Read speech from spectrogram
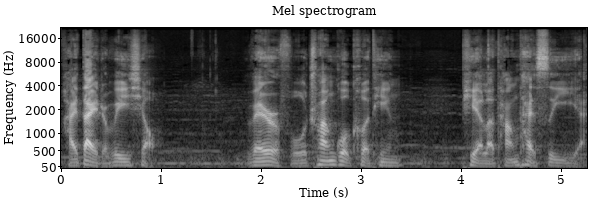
还带着微笑。维尔福穿过客厅，瞥了唐泰斯一眼，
